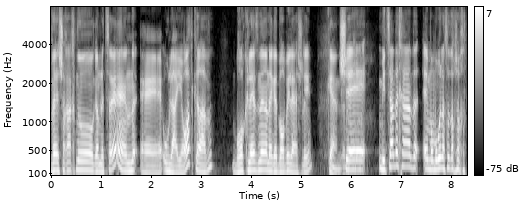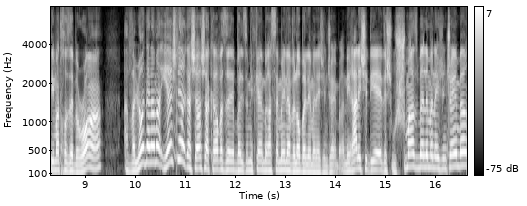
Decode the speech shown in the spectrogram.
ושכחנו גם לציין, אה, אולי עוד קרב, ברוק לזנר נגד בובי לשלי, כן, זה בטוח. שמצד אחד הם אמורים לעשות עכשיו חתימת חוזה בראו, אבל לא יודע למה, יש לי הרגשה שהקרב הזה זה מתקיים בראסלמניה ולא באלימיניישן צ'יימבר. נראה לי שתהיה איזשהו schmozz באלימיניישן צ'יימבר,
